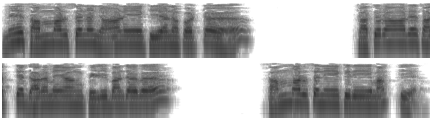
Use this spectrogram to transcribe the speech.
මේ සම්මර්ෂණ ඥානය කියනකොට චතුරාර්ය සත්‍ය ධර්මයන් පිළිබඳව සම්මර්ෂණය කිරීමක් තියෙනවා.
